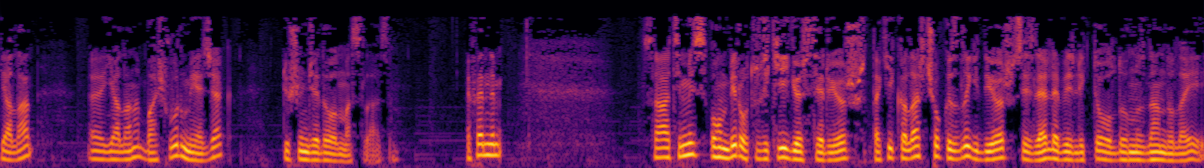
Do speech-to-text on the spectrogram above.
yalan, e, yalana başvurmayacak düşüncede olması lazım. Efendim saatimiz 11.32'yi gösteriyor. Dakikalar çok hızlı gidiyor sizlerle birlikte olduğumuzdan dolayı.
